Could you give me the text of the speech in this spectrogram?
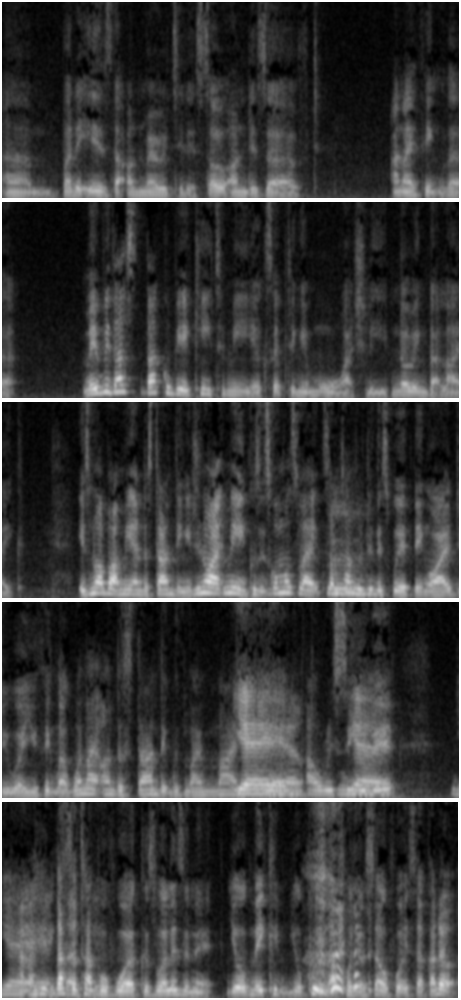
Um, but it is that unmerited. It's so undeserved, and I think that maybe that's that could be a key to me accepting it more. Actually, knowing that like it's not about me understanding it. Do you know what I mean? Because it's almost like sometimes Mm. we do this weird thing, or I do, where you think like when I understand it with my mind, Yeah, yeah, then yeah. I'll receive Yeah. it. yeah, And I yeah, think that's a type of work as well, isn't it? You're making, you're putting that upon yourself. Where it's like I don't,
